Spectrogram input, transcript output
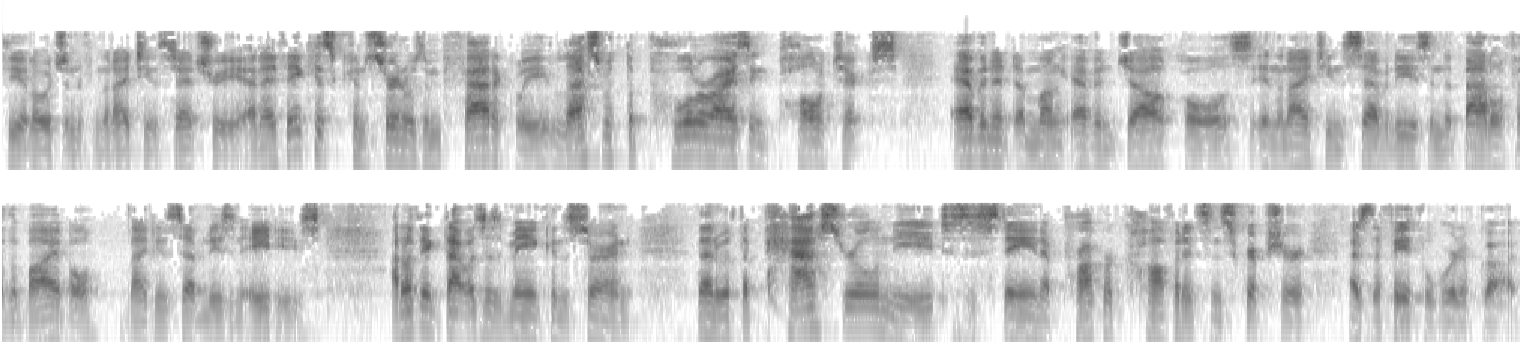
theologian from the 19th century. And I think his concern was emphatically less with the polarizing politics evident among evangelicals in the 1970s in the battle for the Bible, 1970s and 80s. I don't think that was his main concern than with the pastoral need to sustain a proper confidence in Scripture as the faithful Word of God.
